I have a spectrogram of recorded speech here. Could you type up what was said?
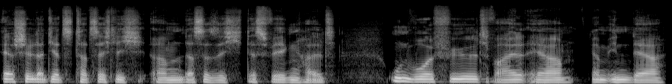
er schildert jetzt tatsächlich, ähm, dass er sich deswegen halt unwohl fühlt, weil er ähm, in der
